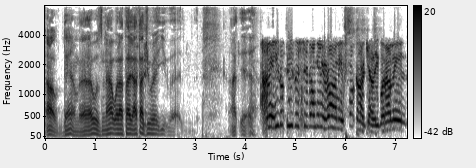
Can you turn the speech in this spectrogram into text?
Oh damn, that was not what I thought. I thought you were. You, uh, I, yeah. I mean, he's a piece of shit. Don't get me wrong. I mean, fuck R. Kelly, but I mean,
